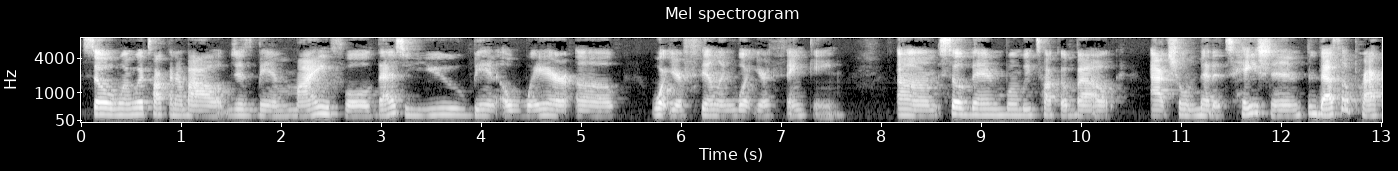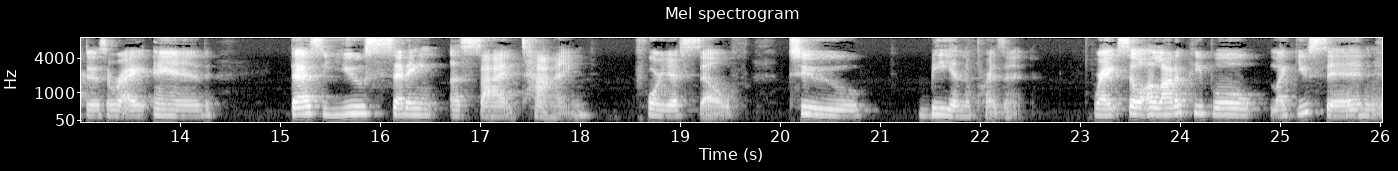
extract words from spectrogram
So when we're talking about just being mindful, that's you being aware of what you're feeling, what you're thinking. Um, so then when we talk about actual meditation, that's a practice, right? And that's you setting aside time for yourself to be in the present right so a lot of people like you said mm-hmm.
